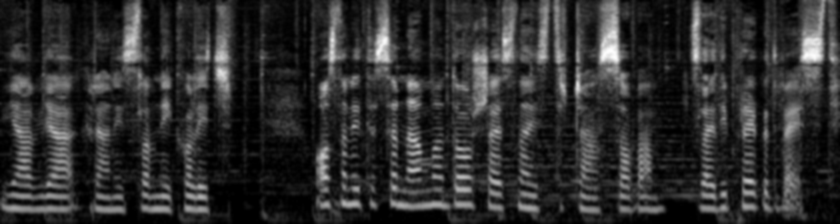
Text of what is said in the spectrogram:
javlja Hranislav Nikolić. Ostanite sa nama do 16 časova. Sledi pregled vesti.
